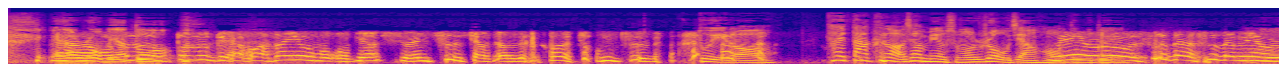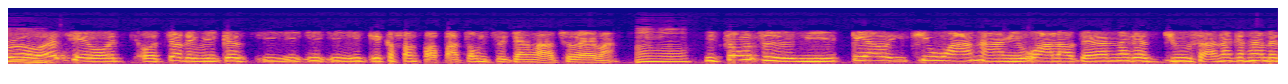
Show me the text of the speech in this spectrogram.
因为它肉比较多，不是比较划算，因为我我比较喜欢吃小小的 种子的。对咯。太大颗好像没有什么肉这样哈，没有肉，是的，是的，没有肉。而且我我教你们一个一一一一一个方法，把种子这样拿出来嘛。嗯哼，你种子你不要去挖它，你挖了等下那个 juice 啊，那个它的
